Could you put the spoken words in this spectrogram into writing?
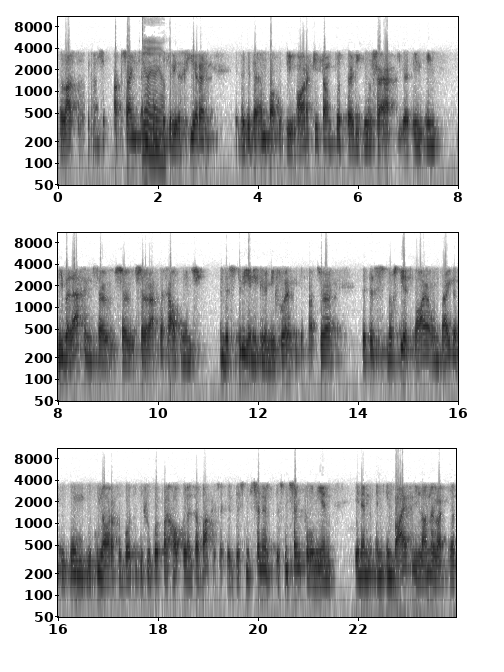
belasting, aksies en ja, ja, ja. die regering dit het 'n impak op die ware ketting tot by die boerse ek, jy weet en en die belegging sou sou sou regtig help ons industrie en ekonomie te vat. So dit is nog steeds baie onduidelik hoekom hoekom 'n verbod op die verkoop van alkohol en tabak is. Dit is nie sin dit is nie sinvol nie en in in in, in baie van die lande wat wat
